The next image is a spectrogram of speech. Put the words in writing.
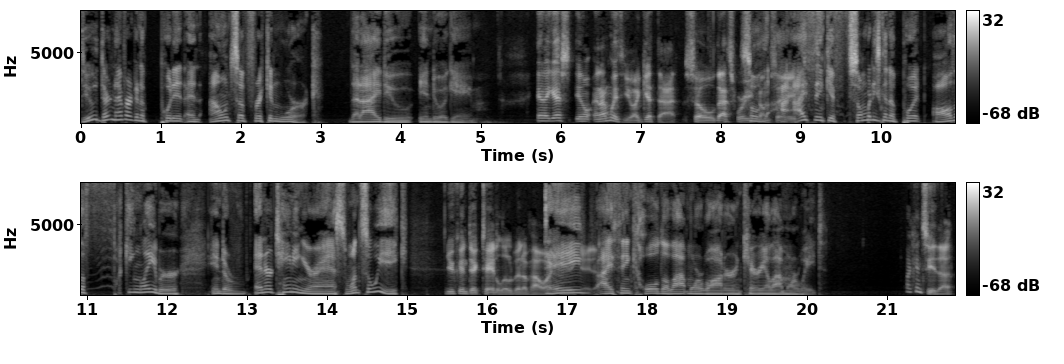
dude, they're never gonna put in an ounce of freaking work that I do into a game. And I guess you know, and I'm with you. I get that. So that's where you So come say, I, I think if somebody's gonna put all the fucking labor into entertaining your ass once a week, you can dictate a little bit of how I they communicate. I think hold a lot more water and carry a lot more weight. I can see that.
